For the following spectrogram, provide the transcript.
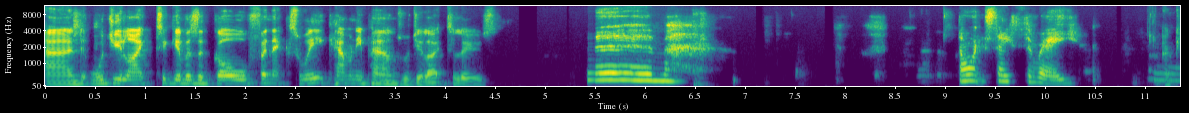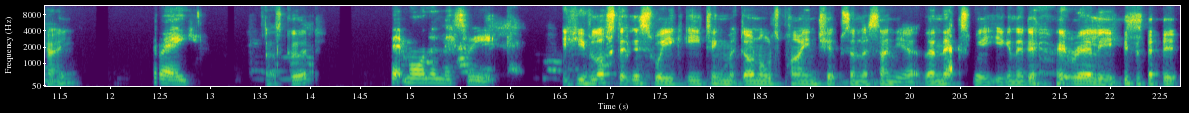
And would you like to give us a goal for next week? How many pounds would you like to lose? Um, I want to say three, Okay, three, that's good. A bit more than this week. If you've lost it this week eating McDonald's pie and chips and lasagna, then next week you're going to do it really easy.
